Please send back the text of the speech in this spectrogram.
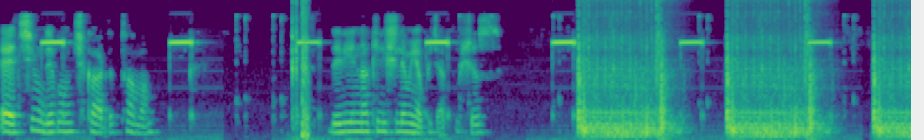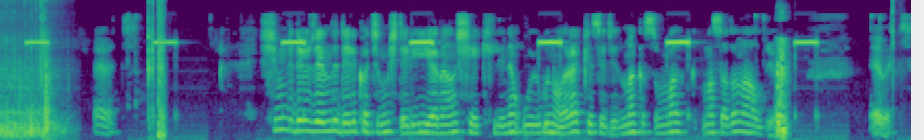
Evet şimdi bunu çıkardık. Tamam. Deriyi nakil işlemi yapacakmışız. Evet. Şimdi de üzerinde delik açılmış deriyi yaranın şekline uygun olarak keseceğiz. Makası mak- masadan al diyor. Evet.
